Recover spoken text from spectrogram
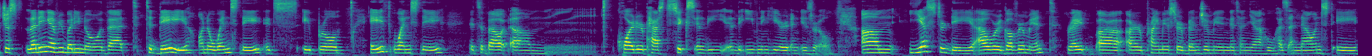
just letting everybody know that today on a wednesday it's april 8th wednesday it's about um quarter past six in the in the evening here in Israel. Um, yesterday, our government, right, uh, our Prime Minister Benjamin Netanyahu has announced a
